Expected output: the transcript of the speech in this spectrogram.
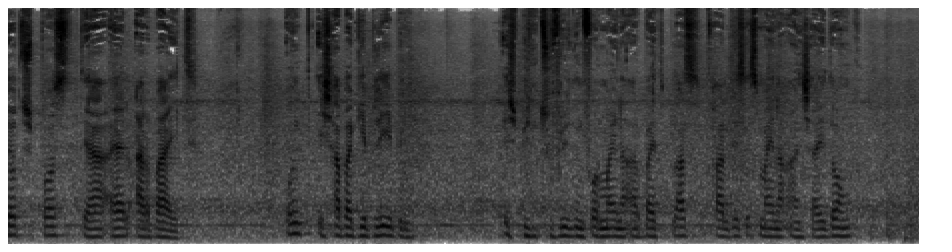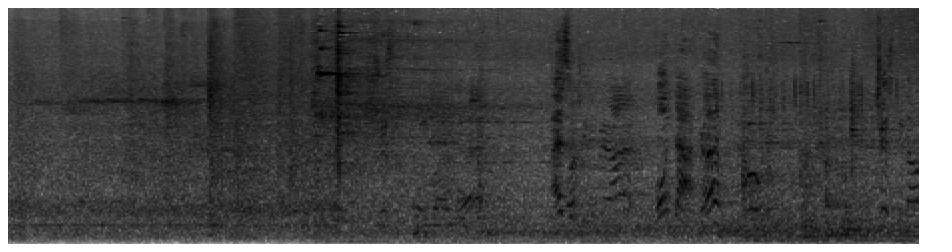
Deutsche Post DHL Arbeit. Und ich habe geblieben. Ich bin zufrieden vor meinem Arbeitsplatz, weil das ist meine Entscheidung. Also, Montag, gell? Tschüss, genau.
